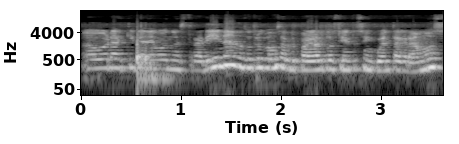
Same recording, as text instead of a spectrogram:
Ahora aquí tenemos nuestra harina. Nosotros vamos a preparar 250 gramos.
